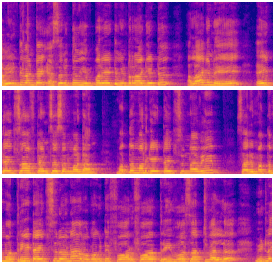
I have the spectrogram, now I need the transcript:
అవి ఏంటివంటే ఎసరేటివ్ ఇంపరేటివ్ ఇంటరాగేటివ్ అలాగనే ఎయిట్ టైప్స్ ఆఫ్ టెన్సెస్ అనమాట మొత్తం మనకి ఎయిట్ టైప్స్ ఉన్నవి. సారీ మొత్తము త్రీ టైప్స్లోన ఒక్కొక్కటి four four three four sir twelve వీటిలో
